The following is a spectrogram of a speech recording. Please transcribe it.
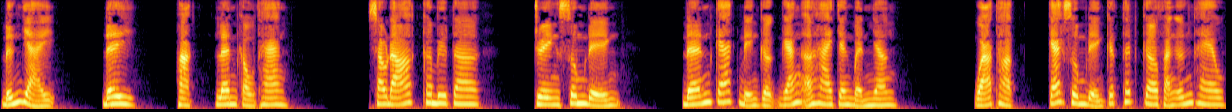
Đứng dậy, đi hoặc lên cầu thang. Sau đó, computer truyền xung điện đến các điện cực gắn ở hai chân bệnh nhân. Quả thật, các xung điện kích thích cơ phản ứng theo,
